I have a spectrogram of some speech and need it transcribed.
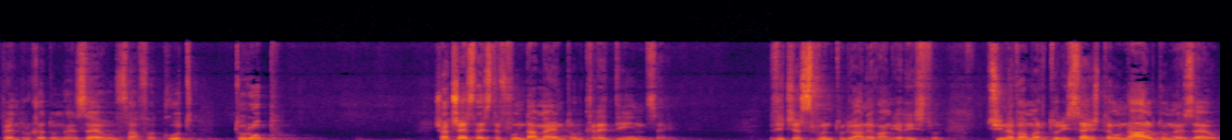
pentru că Dumnezeu s-a făcut trup. Și acesta este fundamentul credinței. Zice Sfântul Ioan Evanghelistul, cine vă mărturisește un alt Dumnezeu,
